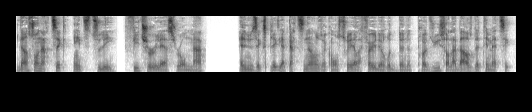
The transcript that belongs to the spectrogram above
Dans son article intitulé Featureless Roadmap, elle nous explique la pertinence de construire la feuille de route de notre produit sur la base de thématiques.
